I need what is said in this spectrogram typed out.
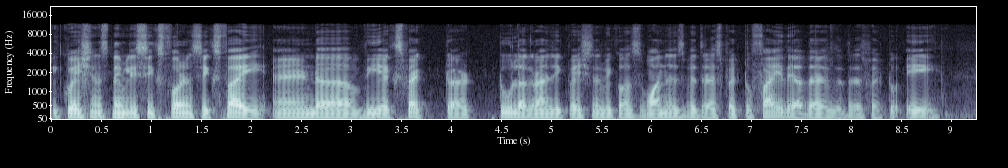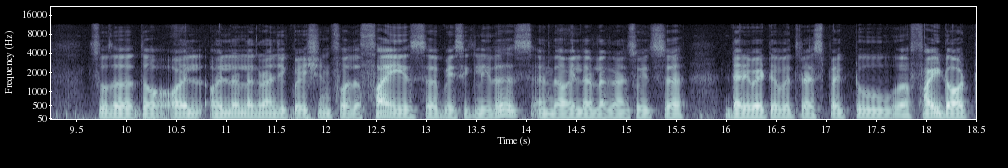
equations namely 6 4 and 6 5 and uh, we expect uh, two Lagrange equations because one is with respect to phi the other is with respect to A. So, the, the Euler Lagrange equation for the phi is uh, basically this and the Euler Lagrange. So, it is a derivative with respect to uh, phi dot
